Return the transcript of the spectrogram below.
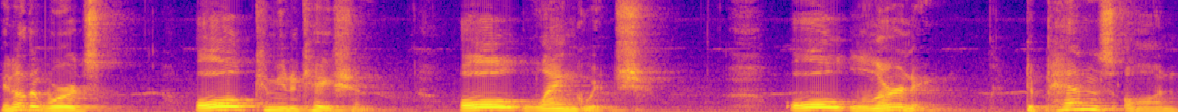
In other words, all communication, all language, all learning depends on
